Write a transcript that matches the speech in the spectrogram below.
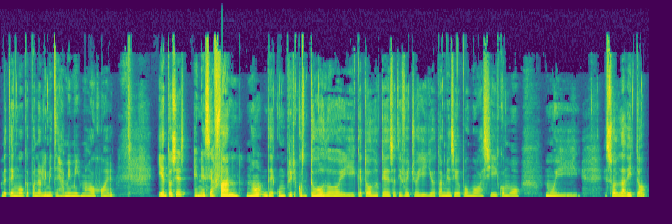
me tengo que poner límites a mí misma, ojo, ¿eh? Y entonces en ese afán, ¿no? De cumplir con todo y que todo quede satisfecho y yo también si me pongo así como muy soldadito,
